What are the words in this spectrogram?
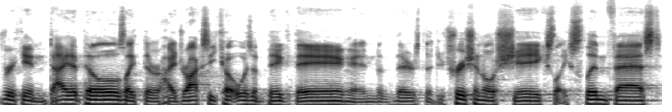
freaking diet pills like their hydroxycut was a big thing and there's the nutritional shakes like slim fast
